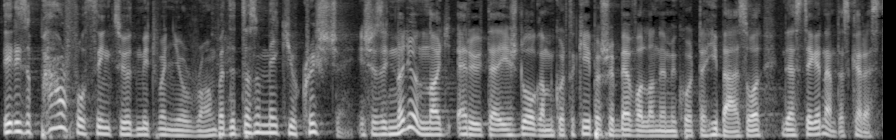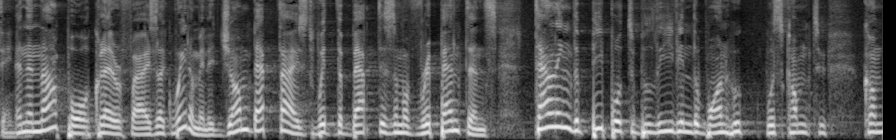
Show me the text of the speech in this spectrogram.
It is a powerful thing to admit when you're wrong, but it doesn't make you a Christian. És ez egy nagyon nagy erőteljes dolog, amikor te képes vagy bevallani, amikor te hibázol, de ez téged nem tesz keresztény. And then now Paul clarifies, like, wait a minute, John baptized with the baptism of repentance, telling the people to believe in the one who was come to come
